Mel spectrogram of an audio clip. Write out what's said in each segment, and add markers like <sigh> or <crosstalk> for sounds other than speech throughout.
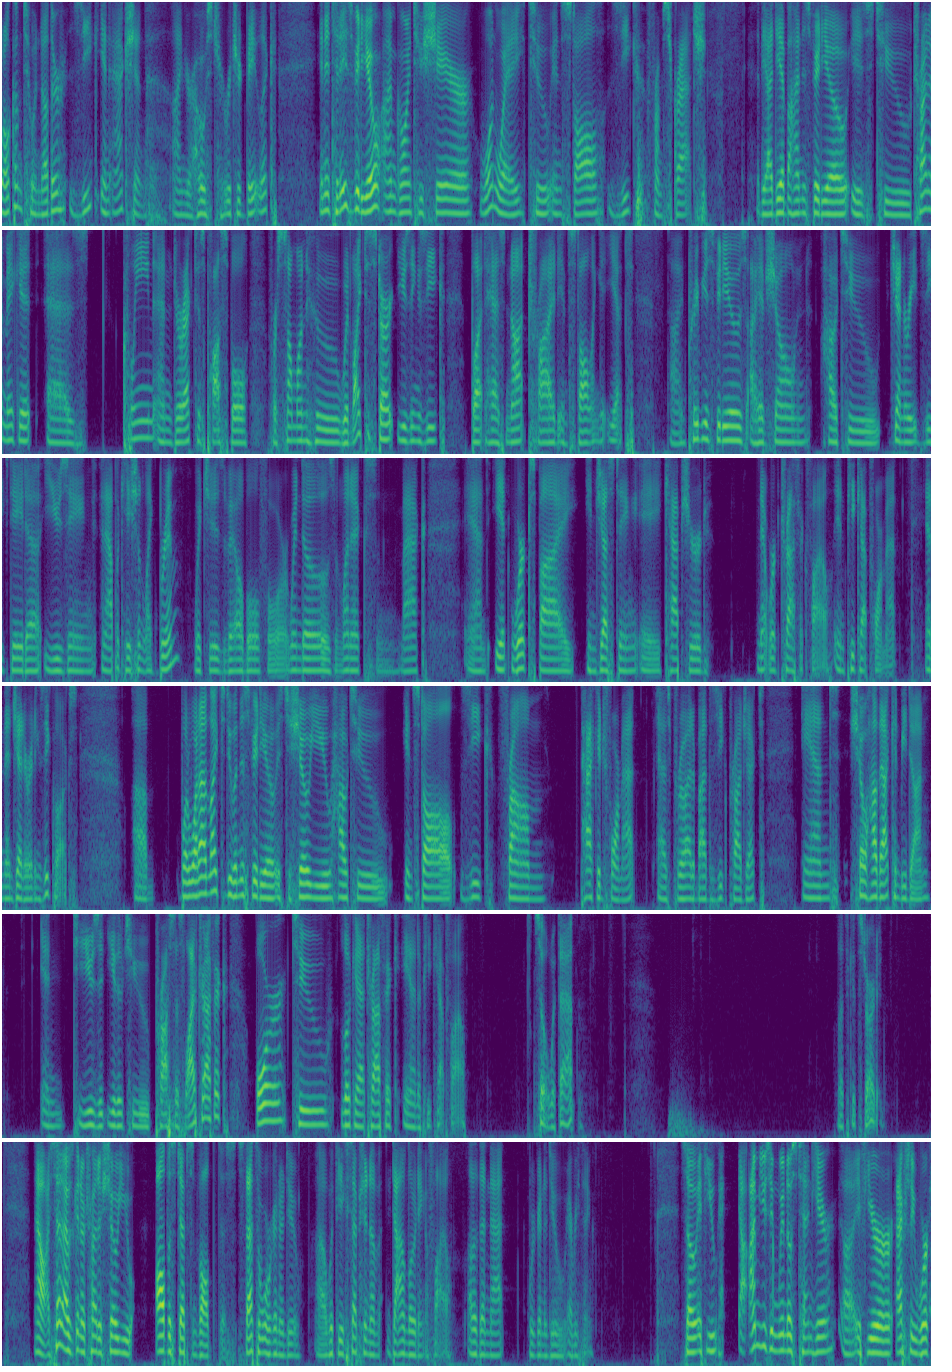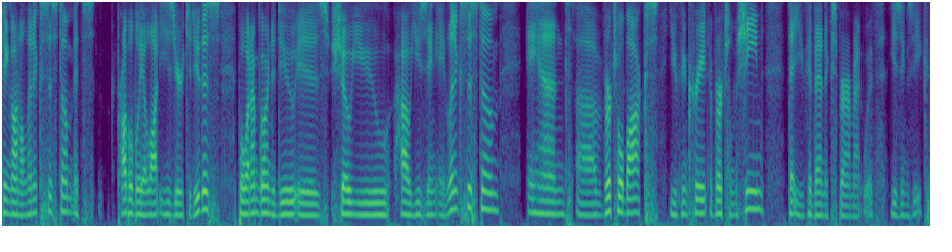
Welcome to another Zeek in Action. I'm your host, Richard Bejtlich, and in today's video, I'm going to share one way to install Zeek from scratch. The idea behind this video is to try to make it as clean and direct as possible for someone who would like to start using Zeek but has not tried installing it yet. Uh, in previous videos, I have shown how to generate Zeek data using an application like Brim, which is available for Windows and Linux and Mac. And it works by ingesting a captured network traffic file in PCAP format and then generating Zeek logs. Uh, but what I'd like to do in this video is to show you how to install Zeek from package format as provided by the Zeek project and show how that can be done and to use it either to process live traffic or to look at traffic in a PCAP file. So with that, let's get started. Now, I said I was going to try to show you all the steps involved with this. So that's what we're going to do, uh, with the exception of downloading a file. Other than that, we're going to do everything. So if you, I'm using Windows 10 here. Uh, if you're actually working on a Linux system, it's probably a lot easier to do this. But what I'm going to do is show you how using a Linux system and uh, VirtualBox, you can create a virtual machine that you can then experiment with using Zeek.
